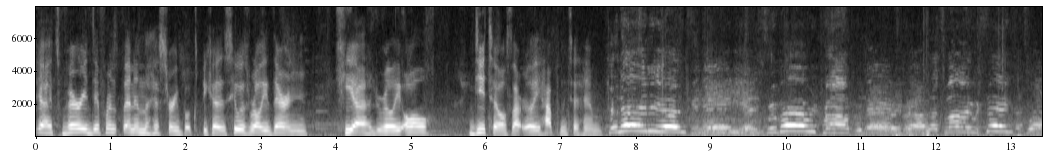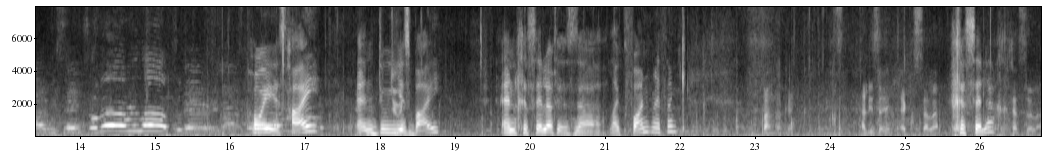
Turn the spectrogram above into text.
Yeah, it's very different than in the history books because he was really there and he had really all details that really happened to him. Canadians! Canadians! We're very proud! We're very proud! That's why we sing! That's why we sing so very loud! So very loud! Hoi is high and doei is bye and gezellig is uh, like fun, I think. Fun, okay. How do you say it? Excella? Gezellig. Gezellig.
